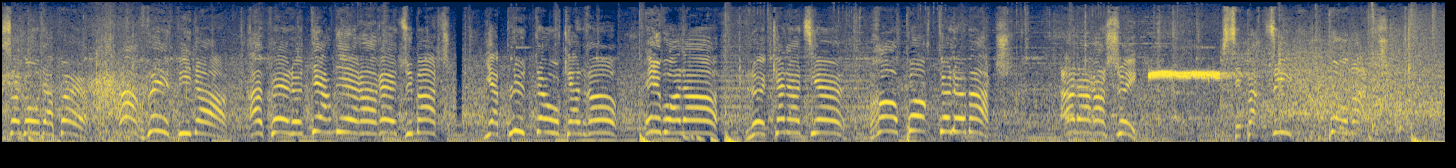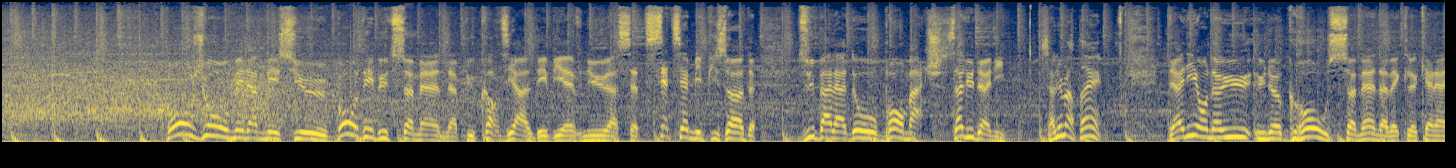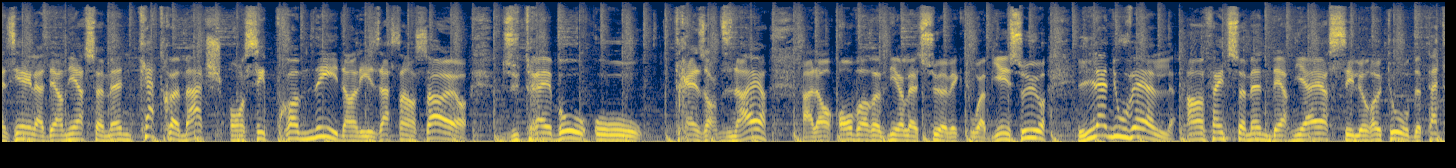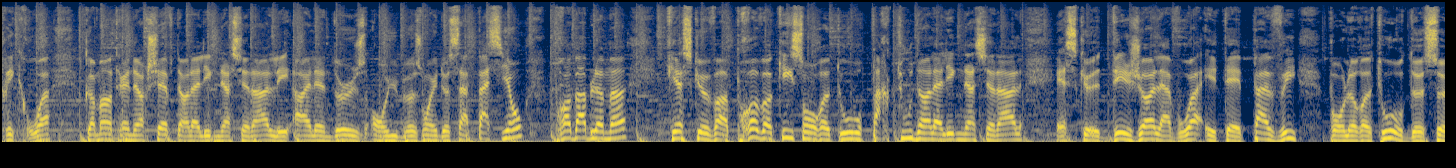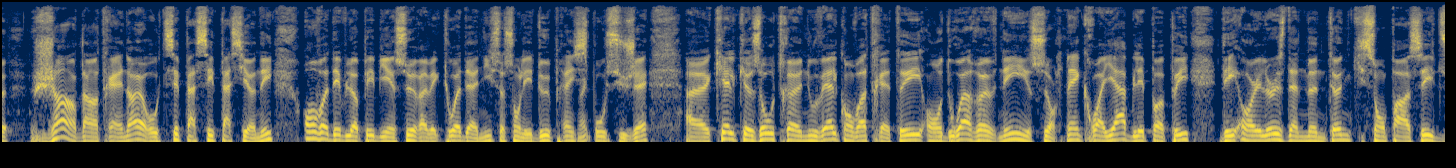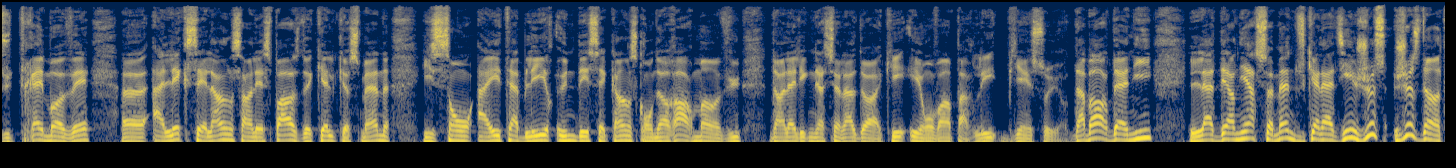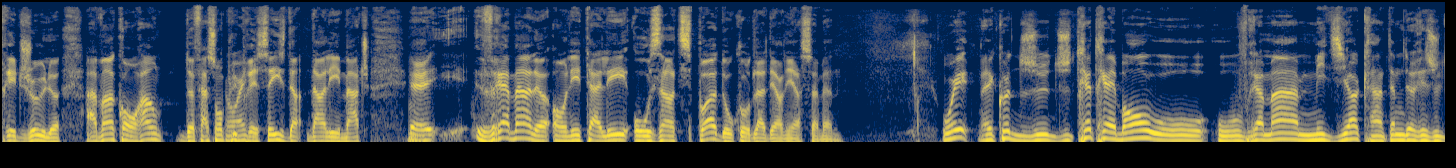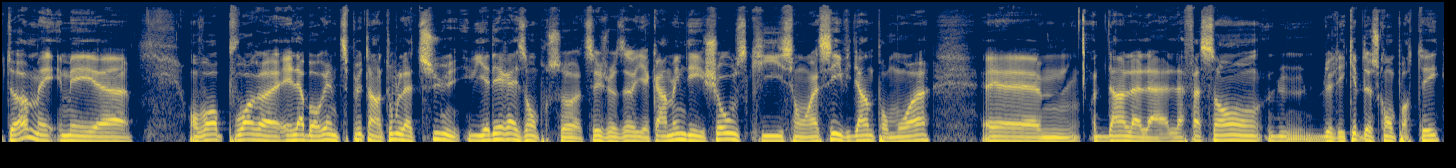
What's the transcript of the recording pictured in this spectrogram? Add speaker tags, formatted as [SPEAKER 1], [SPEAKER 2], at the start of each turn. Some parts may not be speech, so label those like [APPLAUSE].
[SPEAKER 1] secondes à faire. Harvey Pinard a fait le dernier arrêt du match. Il n'y a plus de temps au cadran. Et voilà, le Canadien remporte le match à l'arraché. C'est parti, bon match.
[SPEAKER 2] Bonjour, mesdames, messieurs. Bon début de semaine. La plus cordiale des bienvenus à cette septième épisode du balado Bon Match. Salut, Danny.
[SPEAKER 3] Salut, Martin.
[SPEAKER 2] Danny, on a eu une grosse semaine avec le Canadien. La dernière semaine, quatre matchs. On s'est promené dans les ascenseurs du très beau au très ordinaire. Alors, on va revenir là-dessus avec toi. Bien sûr, la nouvelle en fin de semaine dernière, c'est le retour de Patrick Roy comme entraîneur-chef dans la Ligue nationale. Les Highlanders ont eu besoin de sa passion, probablement. Qu'est-ce que va provoquer son retour partout dans la Ligue nationale? Est-ce que déjà la voie était pavée pour le retour de ce genre d'entraîneur au type assez passionné? On va développer, bien sûr, avec toi, Danny. Ce sont les deux principaux sujets. Euh, quelques autres nouvelles qu'on va traiter. On doit revenir sur l'incroyable épopée des Oilers d'Edmonton qui sont passés du très mauvais euh, à l'excellence en l'espace de quelques semaines. Ils sont à établir une des séquences qu'on a rarement vues dans la Ligue nationale de hockey et on va en parler bien sûr. D'abord, Danny, la dernière semaine du Canadien, juste juste d'entrée de jeu là, avant qu'on rentre de façon plus précise dans, dans, les matchs. Euh, vraiment, là, on est allé aux antipodes au cours de la dernière semaine.
[SPEAKER 3] Oui, écoute, du, du, très très bon au, au, vraiment médiocre en termes de résultats, mais mais euh, on va pouvoir euh, élaborer un petit peu tantôt là-dessus. Il y a des raisons pour ça. Tu sais, je veux dire, il y a quand même des choses qui sont assez évidentes pour moi euh, dans la, façon de l'équipe de se comporter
